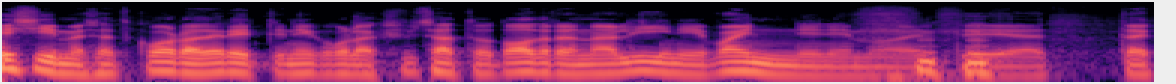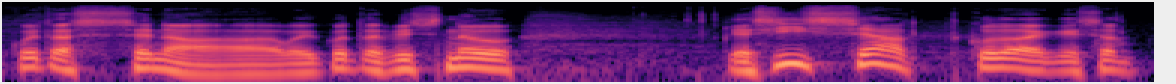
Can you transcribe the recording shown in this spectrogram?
esimesed korrad, eriti nagu oleks visatud adrenaliini vanni niimoodi, et kuidas sina või kuidas, mis nõu no, ja siis sealt kuidagi sealt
